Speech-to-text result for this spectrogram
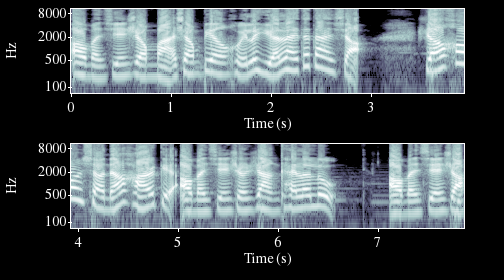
傲慢先生马上变回了原来的大小，然后小男孩给傲慢先生让开了路，傲慢先生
